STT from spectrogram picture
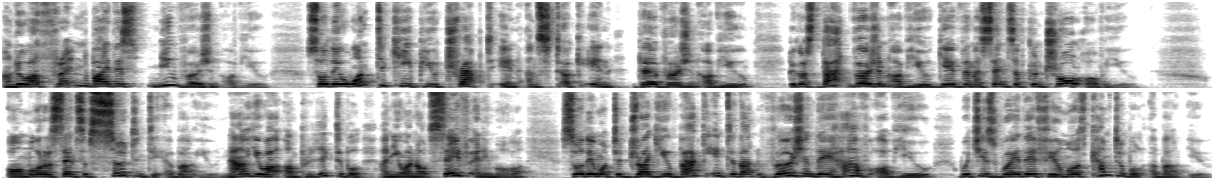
and who are threatened by this new version of you. So they want to keep you trapped in and stuck in their version of you because that version of you gave them a sense of control over you or more a sense of certainty about you. Now you are unpredictable and you are not safe anymore. So they want to drag you back into that version they have of you, which is where they feel most comfortable about you.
